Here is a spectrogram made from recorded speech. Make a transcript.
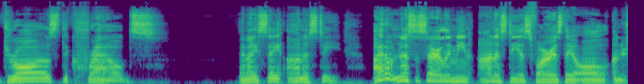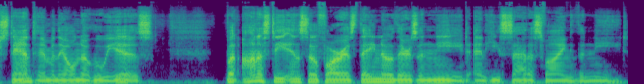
draws the crowds. And I say honesty. I don't necessarily mean honesty as far as they all understand him and they all know who he is, but honesty insofar as they know there's a need and he's satisfying the need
